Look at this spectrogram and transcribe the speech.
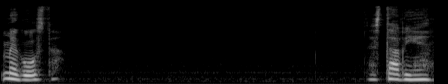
Me gusta. Está bien.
